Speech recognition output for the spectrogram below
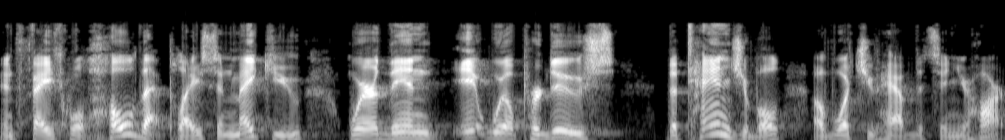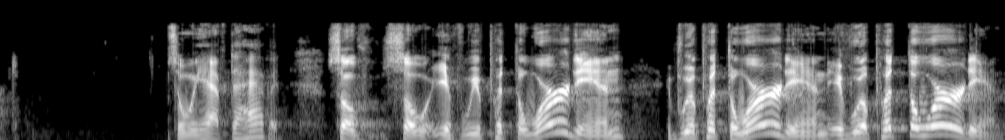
And faith will hold that place and make you where then it will produce the tangible of what you have that's in your heart. So we have to have it. So, so if we put the word in, if we'll put the word in, if we'll put the word in,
